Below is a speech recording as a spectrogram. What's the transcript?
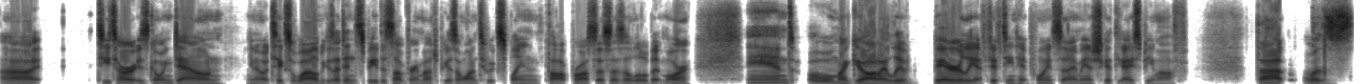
uh, T-Tar is going down. You know, it takes a while because I didn't speed this up very much because I wanted to explain thought processes a little bit more. And oh my god, I lived barely at 15 hit points and I managed to get the ice beam off. That was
